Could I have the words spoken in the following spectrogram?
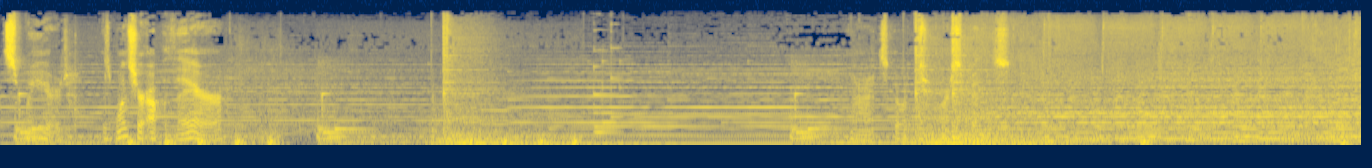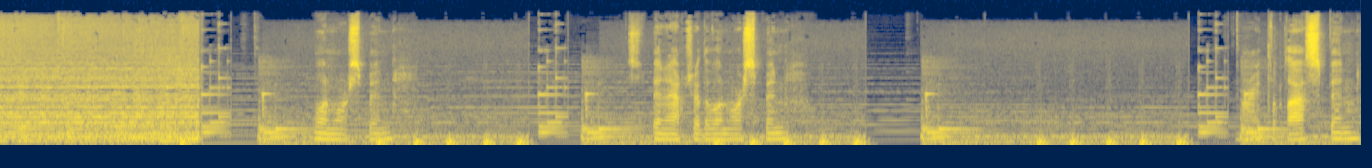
It's weird. Because once you're up there... Alright, let's go with two more spins. One more spin. Spin after the one more spin. Alright, the last spin.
